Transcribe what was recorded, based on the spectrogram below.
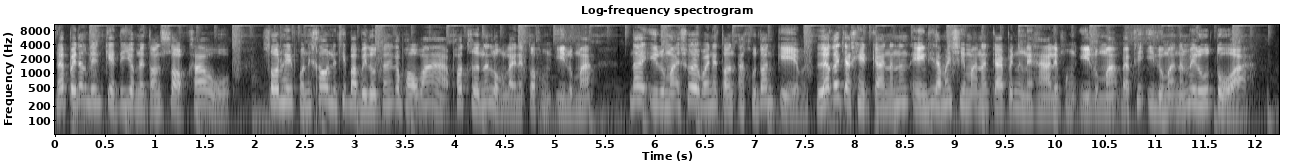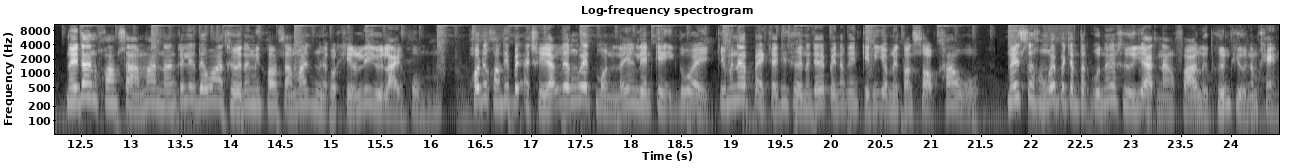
และเป็นนักเรียนเกียรตินิยมในตอนสอบเข้า ส่วนเหตุผลที่เข้าเรียนที่บาบิลุสนั้นก็เพราะว่าเพราะเธอนั้นหลงใหลในตัวของอิลุมะ ได้อิลุมะช่วยไว้ในตอนอะคูดอนเกม แล้วก็จากเหตุการณ์นั้นนั่นเองที่ทำให้ชิมะนั้นกลายเป็นหนึ่งในฮาเร็มของอิลุมะแบบที่อิลุมะนั้นไม่รู้ตัว ในด้านความสามารถนั้นก็เรียกได้ว่าเธอนั้นมีความสามารถเหนือกว่าเคโรลี่อยู่หลายขุม เพราะด้วยความที่เป็นอัจฉริยะเรื่องเวทมนต์และยังเรียนเก่งอีกด้วย จึงไม่น่าแปลกใจที่เธอนั้นจะได้เป็นนักเรียนเกียรตินิยมในตอนสอบเข้า ในส่วนของเวทประจำตระกูลนั่นก็คือหยาดนางฟ้าหรือพื้นผิวน้ำแข็ง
